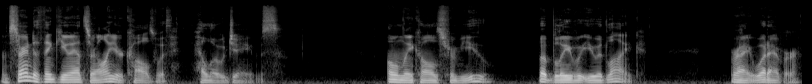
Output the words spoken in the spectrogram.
I'm starting to think you answer all your calls with, Hello, James. Only calls from you, but believe what you would like. Right, whatever.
